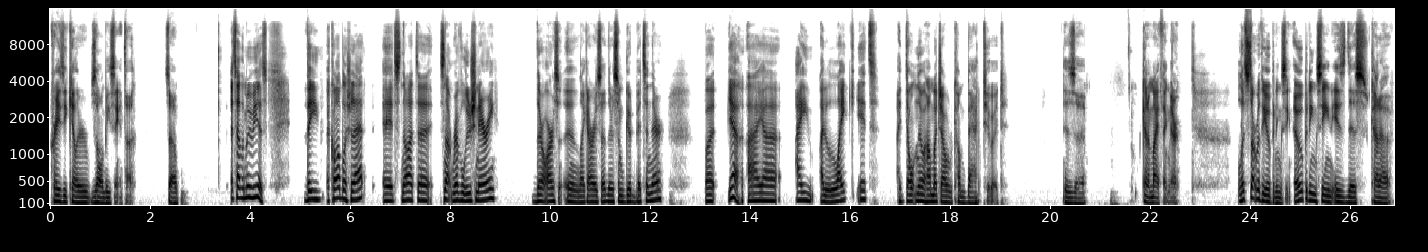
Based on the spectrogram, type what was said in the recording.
crazy killer zombie Santa. So that's how the movie is. They accomplish that. It's not, uh, it's not revolutionary. There are, uh, like I already said, there's some good bits in there. But yeah, I, uh, I, I like it. I don't know how much I would come back to it. Is uh, kind of my thing there let's start with the opening scene. The opening scene is this kind of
